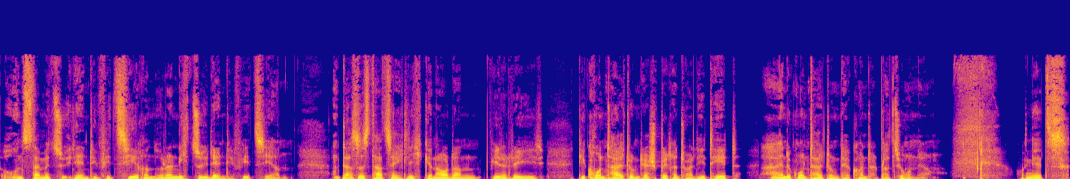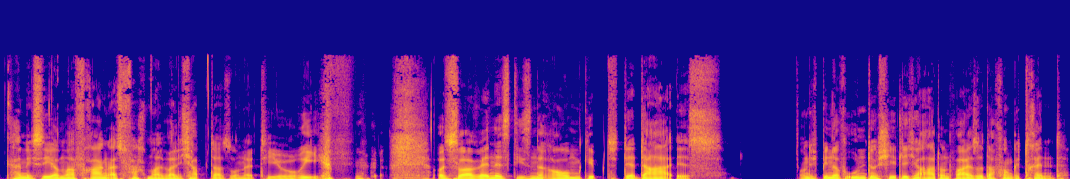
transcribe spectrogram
uns damit zu identifizieren oder nicht zu identifizieren. Und das ist tatsächlich genau dann wieder die, die Grundhaltung der Spiritualität, eine Grundhaltung der Kontemplation, ja. Und jetzt kann ich Sie ja mal fragen als Fachmann, weil ich habe da so eine Theorie. Und zwar, wenn es diesen Raum gibt, der da ist, und ich bin auf unterschiedliche Art und Weise davon getrennt.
